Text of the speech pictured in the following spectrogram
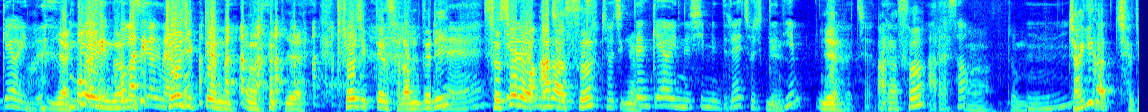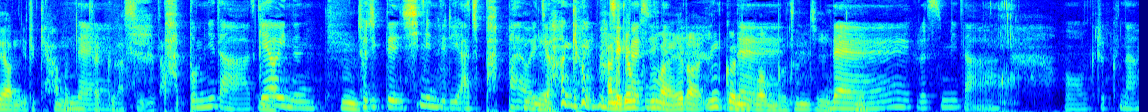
깨어 있는 예, 뭐가, 끼어 생- 있는? 조직된 어, 예, 조직된 사람들이 네. 스스로 알아서 조- 조직된 깨어 있는 시민들의 조직된 예. 힘, 예, 그렇죠. 네. 알아서 알아서 어, 좀 음. 자기가 최대한 이렇게 하면 네. 될것 같습니다. 바쁩니다. 깨어 있는 음. 조직된 시민들이 아주 바빠요. 예. 이제 환경 문제까지. 환경뿐만 아니라 인권이고 네. 뭐든지. 음. 네, 그렇습니다. 어, 그렇구나.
